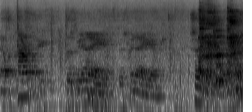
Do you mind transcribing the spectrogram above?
now, apparently, there's been a there's been a um, surgery,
